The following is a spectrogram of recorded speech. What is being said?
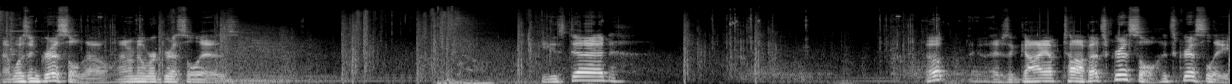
That wasn't Gristle, though. I don't know where Gristle is. He's dead. Oh, there's a guy up top. That's Gristle. It's Grizzly.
